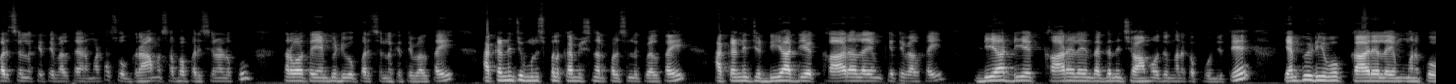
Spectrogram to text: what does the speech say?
పరిశీలనకు అయితే వెళ్తాయన్నమాట. సో గ్రామ సభ పరిశీలనలకు తర్వాత ఎంపీడీఓ పరిశీలనకు అయితే వెళ్తాయి. అక్కడి నుంచి మున్సిపల్ కమిషనర్ పరిశీలనకు వెళ్తాయి. అక్కడి నుంచి డిఆర్డీఏ కార్యాలయంకి అయితే వెళ్తాయి. డిఆర్డిఏ కార్యాలయం దగ్గర నుంచి ఆమోదం కనుక పొందితే ఎంపీడీఓ కార్యాలయం మనకు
